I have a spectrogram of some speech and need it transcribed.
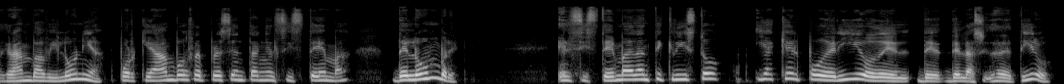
gran Babilonia, porque ambos representan el sistema del hombre, el sistema del anticristo y aquel poderío de, de la ciudad de Tiro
